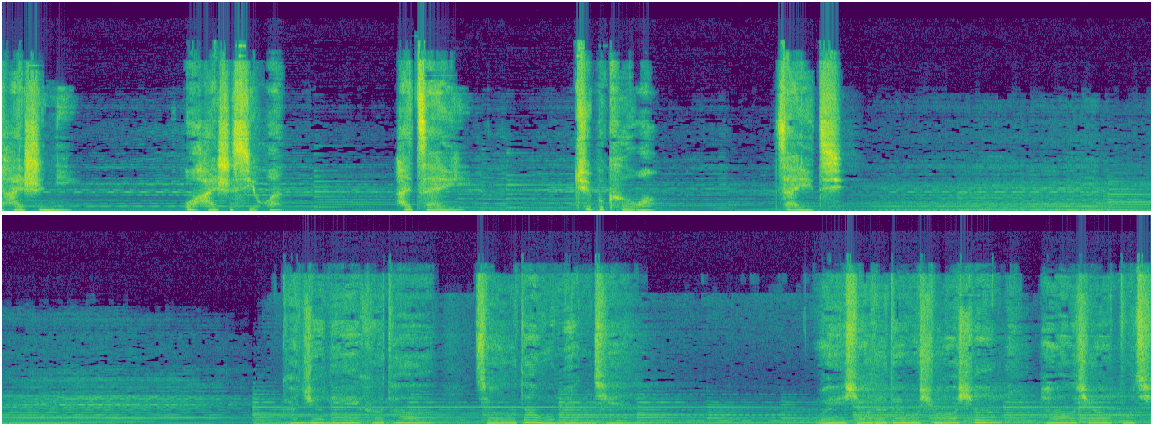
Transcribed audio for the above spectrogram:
还是你，我还是喜欢，还在意，却不渴望在一起。看着你和他走到我面前，微笑的对我说声好久不见。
